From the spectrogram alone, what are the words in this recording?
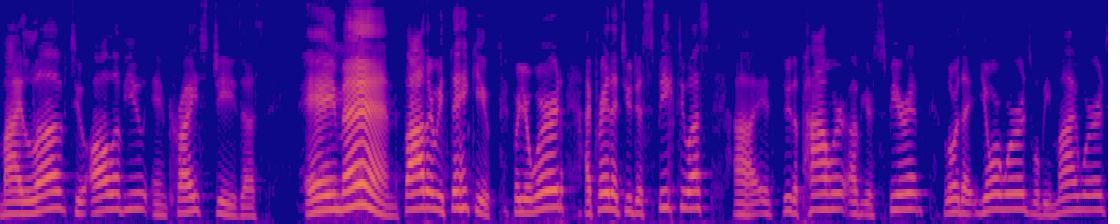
My love to all of you in Christ Jesus. Amen. Father, we thank you for your word. I pray that you just speak to us uh, through the power of your Spirit. Lord, that your words will be my words.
